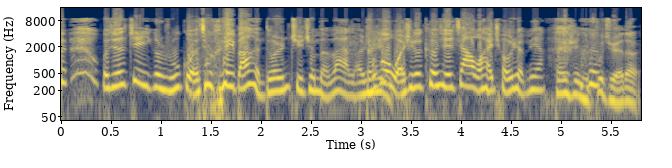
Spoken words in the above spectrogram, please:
我觉得这一个如果就可以把很多人拒之门外了。如果我是个科学家，我还愁什么呀？但是你不觉得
